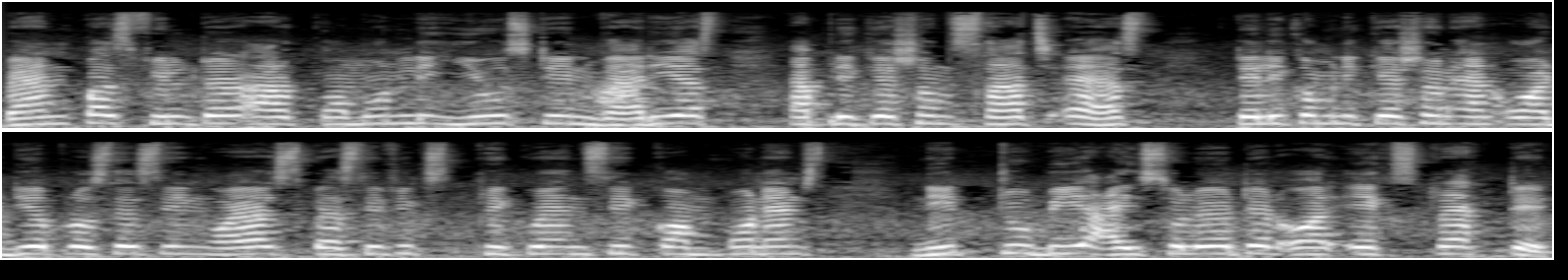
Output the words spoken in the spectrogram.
Bandpass filters are commonly used in various applications such as telecommunication and audio processing where specific frequency components need to be isolated or extracted.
